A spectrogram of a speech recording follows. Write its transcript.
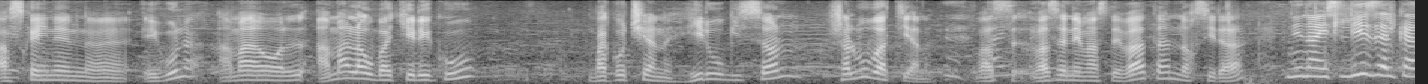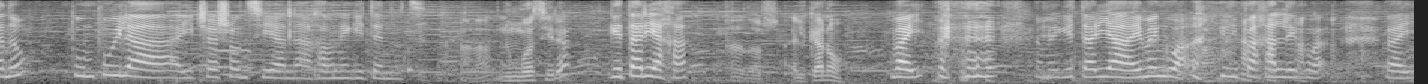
Azkainen egun, ama, ama lau batxeriku, bakotxean hiru gizon, salbu batian. Baz, bazen emazte bat, nor zira? Ni naiz Liz Elkano, pumpuila itxasontzian arraun egiten dut. Hala, nungo zira? Getaria ja, Ados, elkano. bai. Getaria hemengoa, ipajaldekoa, bai.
